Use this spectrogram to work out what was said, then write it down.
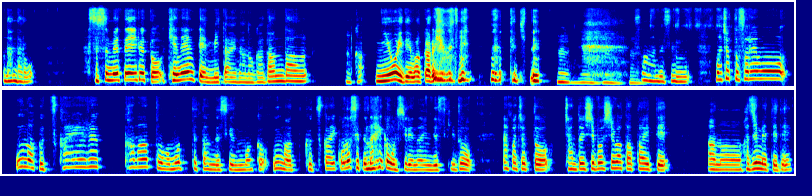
なんだろう進めていると懸念点みたいなのがだんだんなんか匂いで分かるように なってきて、そうなんですよ、まあ、ちょっとそれもうまく使えるかなとは思ってたんですけどなんかうまく使いこなせてないかもしれないんですけどやっぱちょっとちゃんと石橋は叩いてあの初めてで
